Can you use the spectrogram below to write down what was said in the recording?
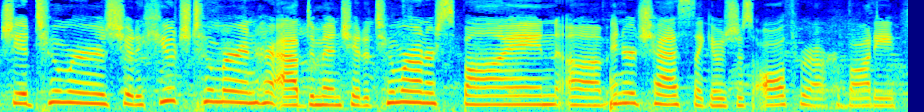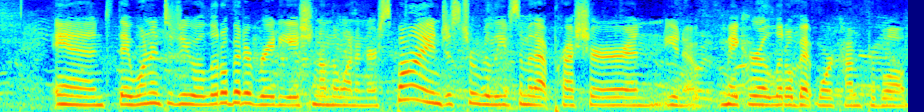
she had tumors. She had a huge tumor in her abdomen. She had a tumor on her spine, um, in her chest. Like it was just all throughout her body. And they wanted to do a little bit of radiation on the one in her spine just to relieve some of that pressure and you know make her a little bit more comfortable.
